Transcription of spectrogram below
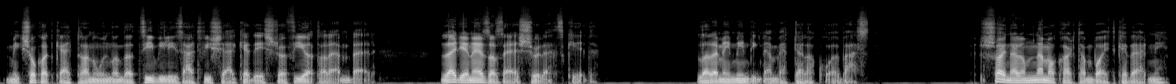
Még sokat kell tanulnod a civilizált viselkedésről, fiatalember. Legyen ez az első leckéd. Lale még mindig nem vette el a kolbászt. Sajnálom, nem akartam bajt keverni.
